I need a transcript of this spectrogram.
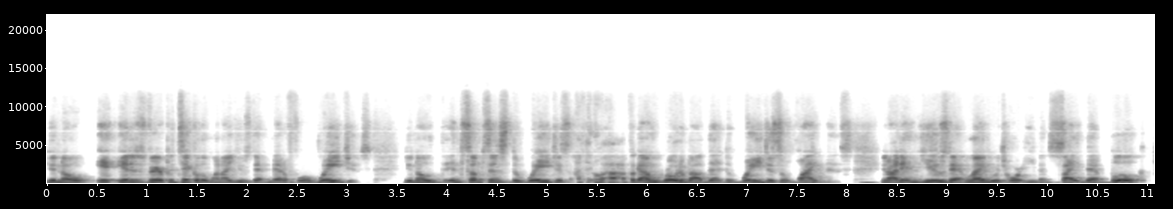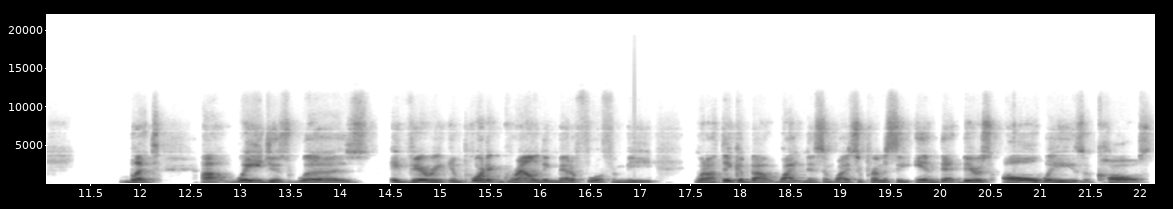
you know, it, it is very particular when I use that metaphor wages. You know, in some sense, the wages, I think I forgot who wrote about that, the wages of whiteness. You know, I didn't use that language or even cite that book, but uh, wages was a very important grounding metaphor for me when I think about whiteness and white supremacy, in that there's always a cost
